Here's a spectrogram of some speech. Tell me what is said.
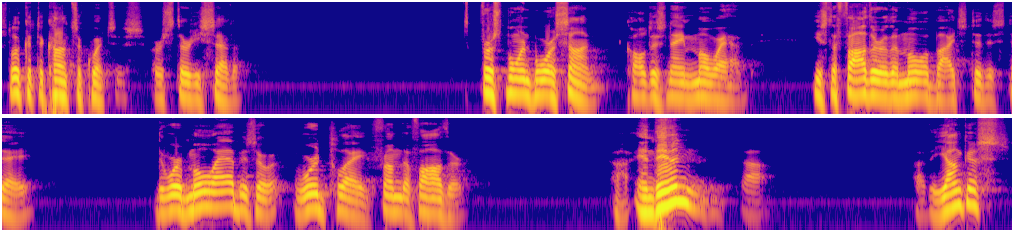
Let's look at the consequences. Verse 37. Firstborn bore a son, called his name Moab. He's the father of the Moabites to this day. The word Moab is a word play from the father. Uh, and then uh, uh, the youngest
